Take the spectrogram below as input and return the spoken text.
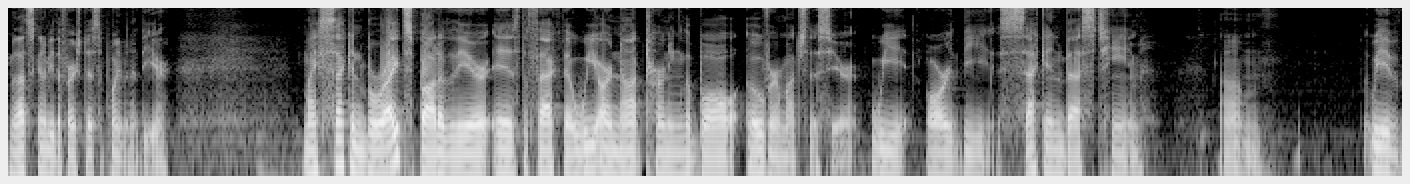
But that's going to be the first disappointment of the year. My second bright spot of the year is the fact that we are not turning the ball over much this year. We are the second best team. Um, we've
